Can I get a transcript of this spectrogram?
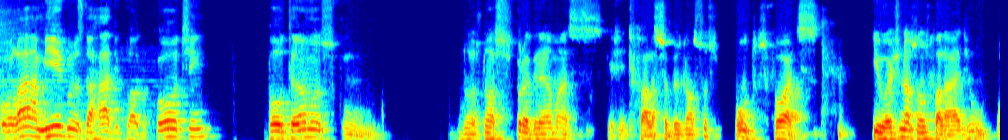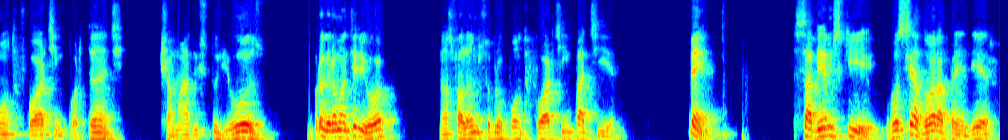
Olá, amigos da Rádio Cloud Coaching. Voltamos com nos nossos programas que a gente fala sobre os nossos pontos fortes. E hoje nós vamos falar de um ponto forte importante chamado estudioso. No programa anterior, nós falamos sobre o ponto forte empatia. Bem, sabemos que você adora aprender,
